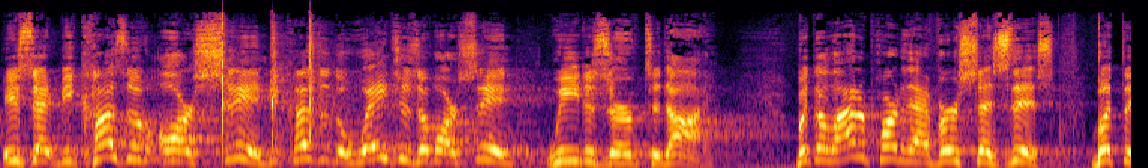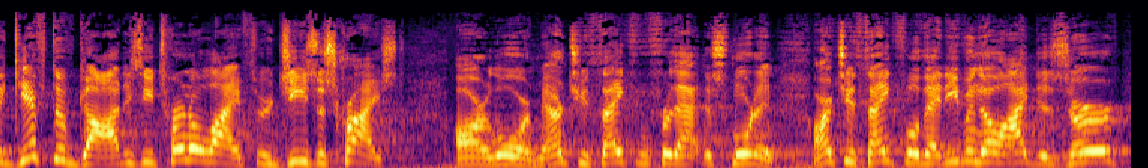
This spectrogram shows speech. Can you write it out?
is that because of our sin, because of the wages of our sin, we deserve to die. But the latter part of that verse says this But the gift of God is eternal life through Jesus Christ our Lord. Man, Aren't you thankful for that this morning? Aren't you thankful that even though I deserve,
